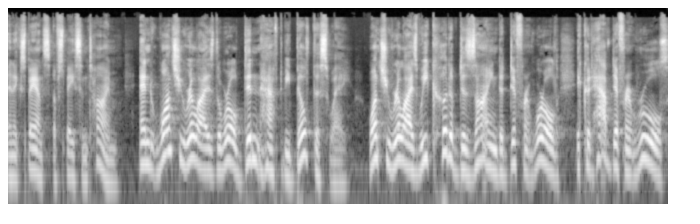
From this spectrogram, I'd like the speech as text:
and expanse of space and time. And once you realize the world didn't have to be built this way, once you realize we could have designed a different world, it could have different rules.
